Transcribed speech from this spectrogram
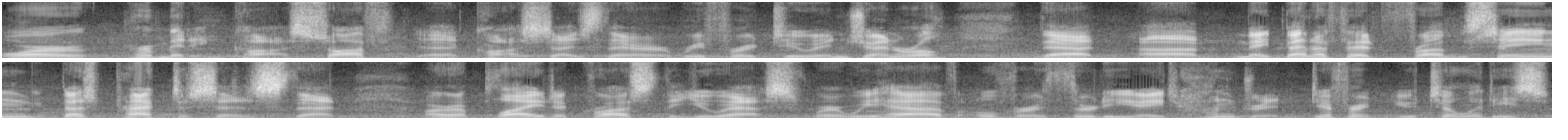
or permitting costs, soft uh, costs as they're referred to in general, that uh, may benefit from seeing best practices that are applied across the U.S., where we have over 3,800 different utilities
